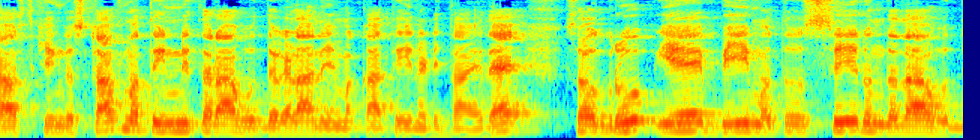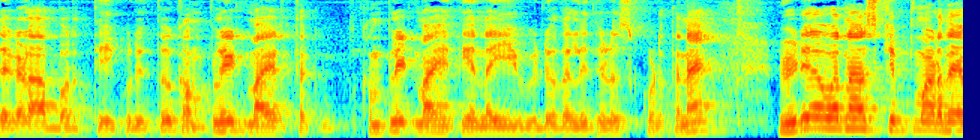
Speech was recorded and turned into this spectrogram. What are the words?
ಟಾಸ್ಕಿಂಗ್ ಸ್ಟಾಫ್ ಮತ್ತು ಇನ್ನಿತರ ಹುದ್ದೆಗಳ ನೇಮಕಾತಿ ನಡೀತಾ ಇದೆ. ಸೊ ಗ್ರೂಪ್ ಎ ಬಿ ಮತ್ತು ಸಿ ವೃಂದದ ಹುದ್ದೆಗಳ ಭರ್ತಿ ಕುರಿತು ಕಂಪ್ಲೀಟ್ ಮಾಹಿತಿ ಕಂಪ್ಲೀಟ್ ಮಾಹಿತಿಯನ್ನು ಈ ವಿಡಿಯೋದಲ್ಲಿ ತಿಳಿಸ್ಕೊಡ್ತೇನೆ. ವಿಡಿಯೋವನ್ನು ಸ್ಕಿಪ್ ಮಾಡದೆ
